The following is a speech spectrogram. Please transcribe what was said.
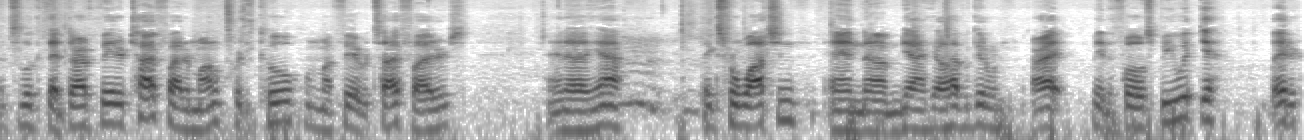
let's look at that Darth Vader TIE Fighter model. Pretty cool. One of my favorite TIE Fighters. And uh, yeah, thanks for watching. And um, yeah, y'all have a good one. All right. May the force be with you. Later.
